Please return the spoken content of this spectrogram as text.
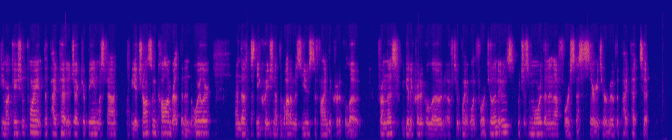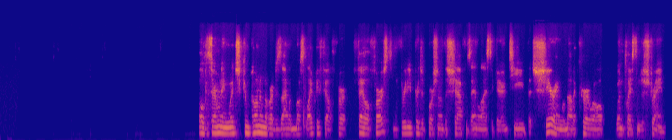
demarcation point, the pipette ejector beam was found to be a Johnson column rather than an Euler, and thus the equation at the bottom is used to find the critical load. From this, we get a critical load of 2.14 kilonewtons, which is more than enough force necessary to remove the pipette tip. While determining which component of our design would most likely fail, fail first, the 3D printed portion of the shaft was analyzed to guarantee that shearing will not occur while, when placed under strain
